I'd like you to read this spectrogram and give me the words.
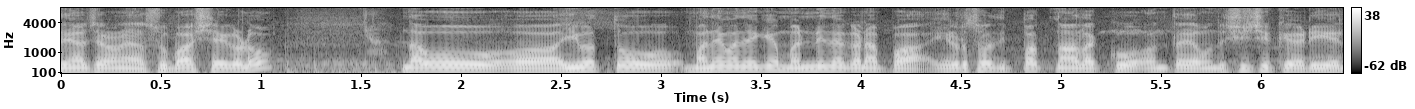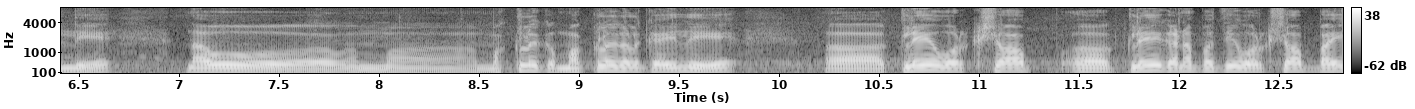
ದಿನಾಚರಣೆಯ ಶುಭಾಶಯಗಳು. ನಾವು ಇವತ್ತು ಮನೆ ಮನೆಗೆ ಮಣ್ಣಿನ ಗಣಪ ಎರಡು ಸಾವಿರದ ಇಪ್ಪತ್ತ್ನಾಲ್ಕು ಅಂತ ಒಂದು ಶೀರ್ಷಿಕೆ ಅಡಿಯಲ್ಲಿ ನಾವು ಮಕ್ಕಳ ಮಕ್ಳ ಮಕ್ಕಳುಗಳ ಕೈಲಿ clay workshop clay Ganapati workshop by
